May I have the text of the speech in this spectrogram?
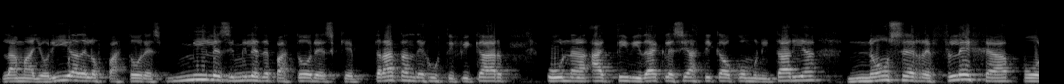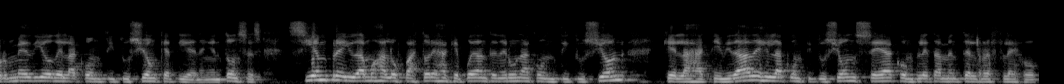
la mayoría de los pastores, miles y miles de pastores que tratan de justificar una actividad eclesiástica o comunitaria no se refleja por medio de la constitución que tienen. Entonces, siempre ayudamos a los pastores a que puedan tener una constitución, que las actividades y la constitución sea completamente el reflejo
